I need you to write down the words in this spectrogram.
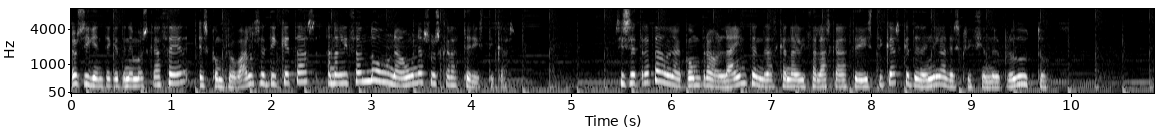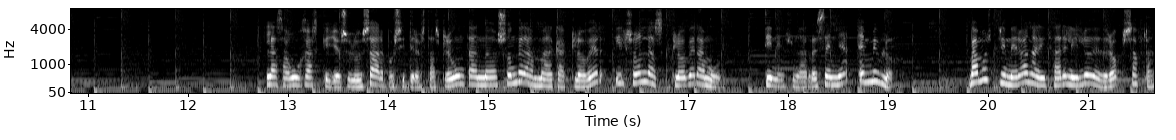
Lo siguiente que tenemos que hacer es comprobar las etiquetas analizando una a una sus características. Si se trata de una compra online tendrás que analizar las características que te den en la descripción del producto. Las agujas que yo suelo usar, por si te lo estás preguntando, son de la marca Clover y son las Clover Amour. Tienes una reseña en mi blog. Vamos primero a analizar el hilo de Drop Safran.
